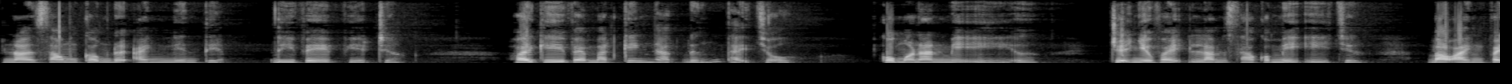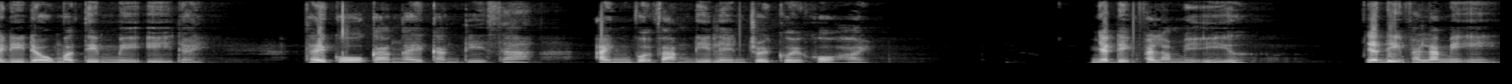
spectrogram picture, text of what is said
nói xong không đợi anh liên tiếp, đi về phía trước. Hoài Kỳ vẻ mặt kinh ngạc đứng tại chỗ. Cô muốn ăn mì ý ư? Chuyện như vậy làm sao có mì ý chứ? Bảo anh phải đi đâu mà tìm mì ý đây? Thấy cô càng ngày càng đi xa, anh vội vàng đi lên rồi cười khổ hỏi. Nhất định phải làm mì ý ư? Nhất định phải làm mì ý.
